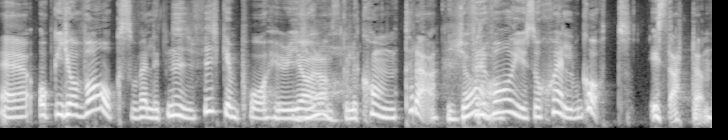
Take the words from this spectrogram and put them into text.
Eh, och jag var också väldigt nyfiken på hur Göran ja. skulle kontra. Ja. För det var ju så självgott i starten.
